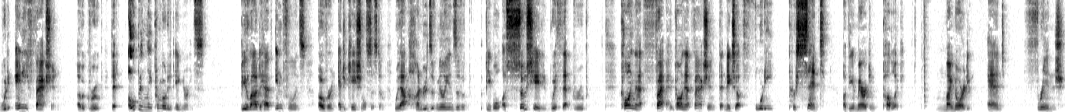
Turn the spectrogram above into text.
Would any faction of a group that openly promoted ignorance be allowed to have influence over an educational system without hundreds of millions of people associated with that group calling that fa- calling that faction that makes up 40% of the American public minority and fringe?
